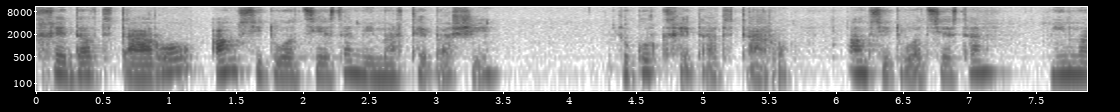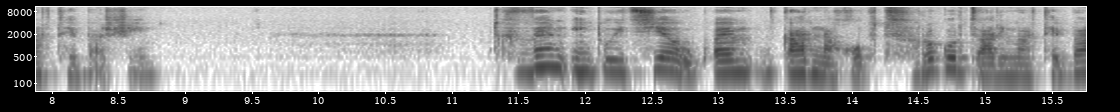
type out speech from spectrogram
გხედავთ ტარო ამ სიტუაციასთან მიმართებაში? როგორ გხედავთ ტარო ამ სიტუაციასთან მიმართებაში? თქვენ ინტუიცია უკვე კარნახობთ, როგორ წარიმართება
